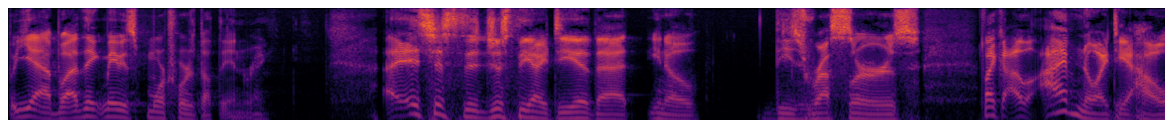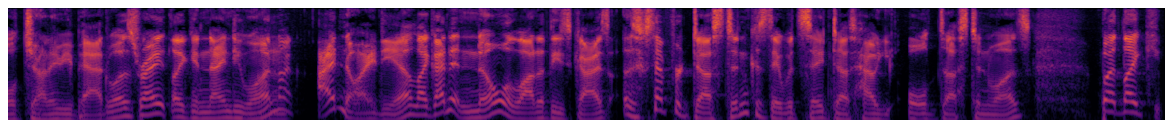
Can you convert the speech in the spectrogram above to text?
but yeah, but I think maybe it's more towards about the in ring. It's just the, just the idea that you know these wrestlers. Like I, I have no idea how old Johnny B. Bad was, right? Like in '91, like, I had no idea. Like I didn't know a lot of these guys except for Dustin because they would say Dust how old Dustin was. But like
